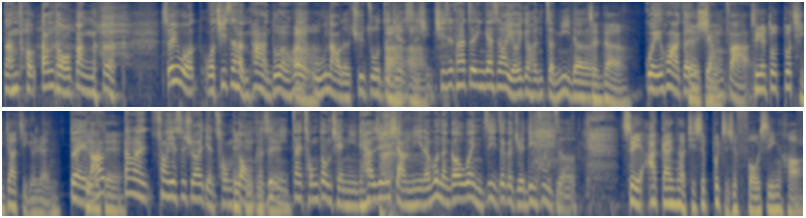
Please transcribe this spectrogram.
当头当头棒喝。所以我我其实很怕很多人会啊无脑的去做这件事情。啊。其实他这应该是要有一个很缜密的真的规划跟对对想法。所以应该多多请教几个人。对，然后对当然创业是需要一点冲动，可是你在冲动前，你一定要先想你能不能够为你自己这个决定负责。所以阿甘呢，其实不只是佛心哈，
